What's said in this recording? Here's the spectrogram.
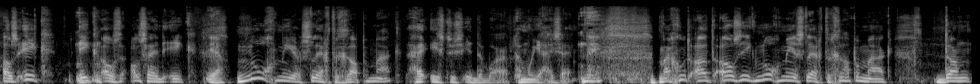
als ik, ik als, als zijnde ik, Ja. nog meer slechte grappen maak. Hij is dus in de war. Dat moet jij zijn. Nee. Maar goed, als- als ik nog meer slechte grappen maak, dan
